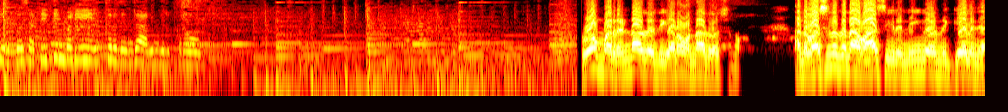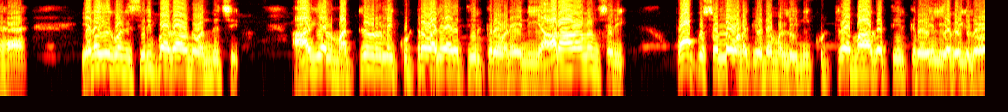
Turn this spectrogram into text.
தீர்ப்பு சத்தியத்தின்படியே இருக்கிறது என்று அறிந்திருக்கிறோம். ரோமர் ரெண்டாவது அதிகாரம் ஒன்னாவது வசனம். அந்த வசனத்தை நான் வாசிக்கிறேன். நீங்களே வந்து கேளுங்க. எனக்கு கொஞ்சம் சிரிப்பா தான் வந்து வந்துச்சு. ஆகையால் மற்றவர்களை குற்றவாளியாக தீர்க்கிறவனே நீ யாரானாலும் சரி போக்கு சொல்ல உனக்கு இடமில்லை. நீ குற்றமாக தீர்க்கிறவைகள் எவைகளோ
